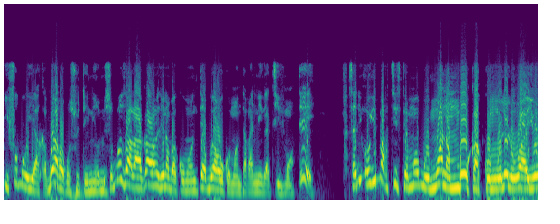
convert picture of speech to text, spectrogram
Il faut boyaka boyaka kosoutenir biso. Bozalaka wana te na bacommentaire boyaka kokommentaka négativement. Te cestadi oyiba artiste mwa boye mwana mboka congolais lowa yo.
